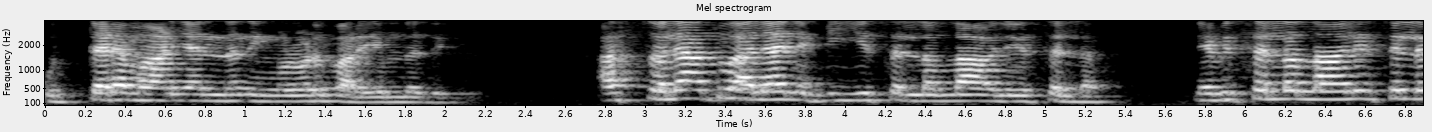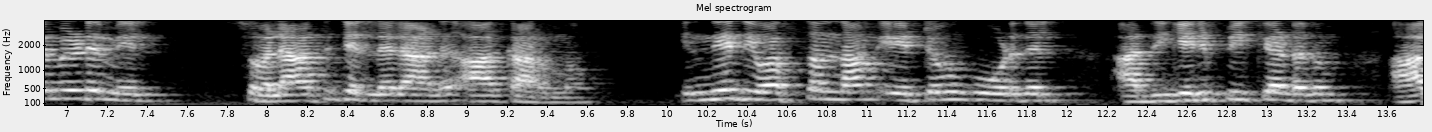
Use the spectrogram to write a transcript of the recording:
ഉത്തരമാണ് ഞാൻ ഇന്ന് നിങ്ങളോട് പറയുന്നത്. അസ്വലാത്തു അല നബി സല്ലാ അലൈഹി വസല്ലം. നബി സല്ലാ അലൈഹി വസല്ലമയുടെ മേൽ സ്വലാത്ത് ചെല്ലലാണ് ആ കർമ്മം. ഇന്നേ ദിവസം നാം ഏറ്റവും കൂടുതൽ അധികരിപ്പിക്കേണ്ടതും ആ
